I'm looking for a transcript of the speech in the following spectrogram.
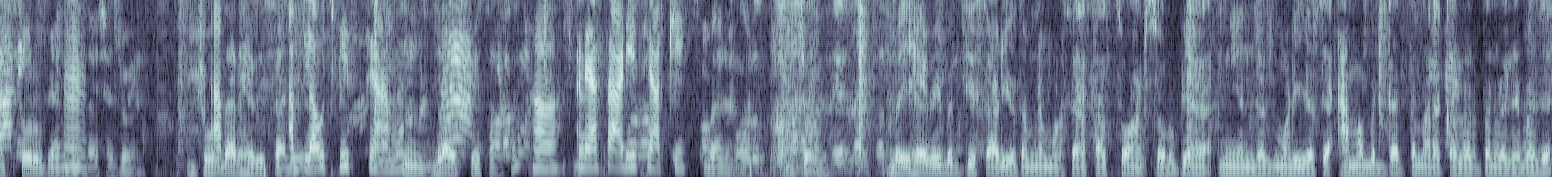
આઠસો રૂપિયાની અંદર છે જોઈ લો. જોરદાર હેવી સાડી. બ્લાઉઝ પીસ છે આમાં બ્લાઉઝ પીસ આવશે. હા અને આ સાડી છે આખી. બરાબર. જોઈ ભાઈ હેવી બધી સાડીઓ તમને મળશે. આ સાતસો આઠસો રૂપિયાની અંદર મળી જશે. આમાં બધા જ તમારા કલર પણ અવેલેબલ છે.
